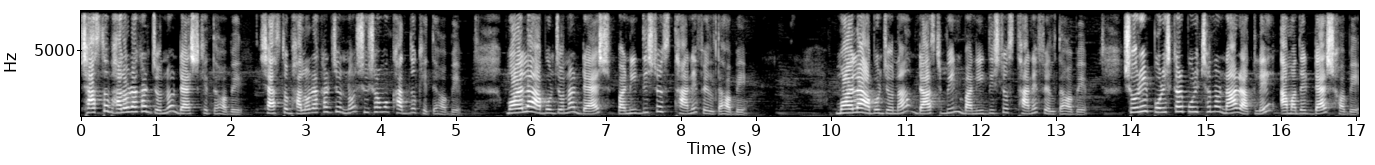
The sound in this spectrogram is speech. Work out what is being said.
স্বাস্থ্য ভালো রাখার জন্য ড্যাশ খেতে হবে। স্বাস্থ্য ভালো রাখার জন্য সুষম খাদ্য খেতে হবে। ময়লা আবর্জনা ড্যাশ বা নির্দিষ্ট স্থানে ফেলতে হবে। ময়লা আবর্জনা, ডাস্টবিন বা নির্দিষ্ট স্থানে ফেলতে হবে। শরীর পরিষ্কার পরিচ্ছন্ন না রাখলে আমাদের ড্যাশ হবে।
